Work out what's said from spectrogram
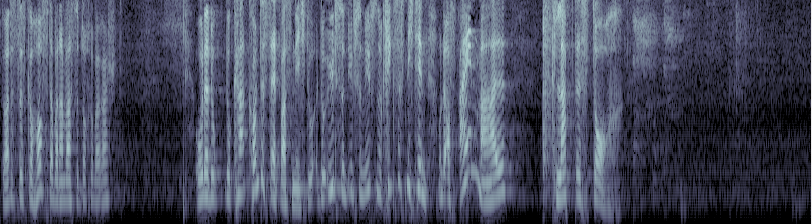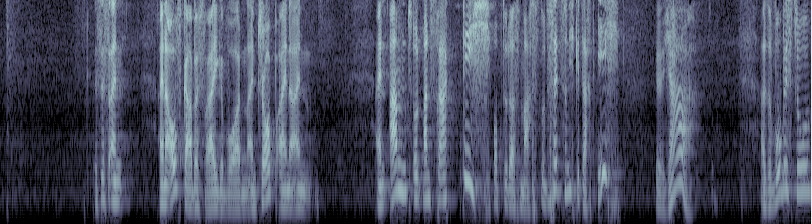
Du hattest es gehofft, aber dann warst du doch überrascht. Oder du, du konntest etwas nicht. Du, du übst und übst und übst und du kriegst es nicht hin. Und auf einmal klappt es doch. Es ist ein, eine Aufgabe frei geworden, ein Job, eine, ein, ein Amt und man fragt dich, ob du das machst. Und das hättest du nicht gedacht. Ich? Äh, ja. Also wo bist du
